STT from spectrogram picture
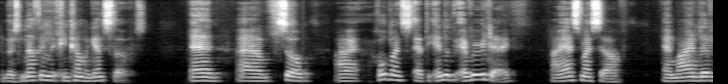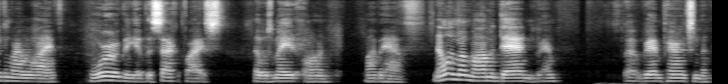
And there's nothing that can come against those. And um, so I hold my, at the end of every day, I ask myself, am I living my life worthy of the sacrifice that was made on my behalf? Not only my mom and dad and grand, uh, grandparents and the,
